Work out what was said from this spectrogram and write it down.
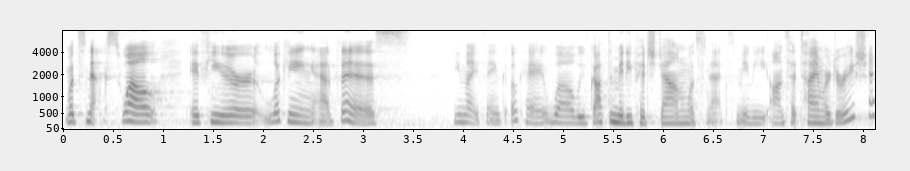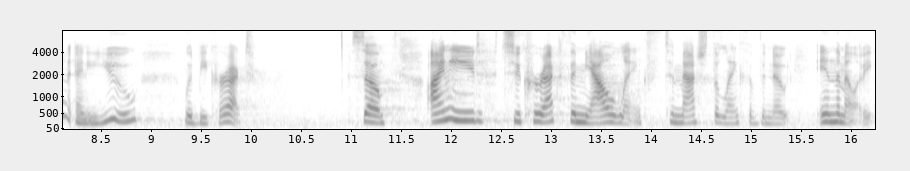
what's next? Well, if you're looking at this, you might think, okay, well, we've got the MIDI pitch down, what's next? Maybe onset time or duration, and you would be correct. So I need to correct the meow length to match the length of the note in the melody.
